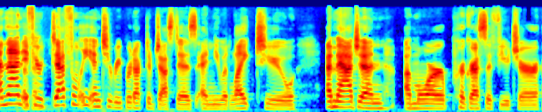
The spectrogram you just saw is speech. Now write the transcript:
And then if you're definitely into reproductive justice and you would like to imagine a more progressive future,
